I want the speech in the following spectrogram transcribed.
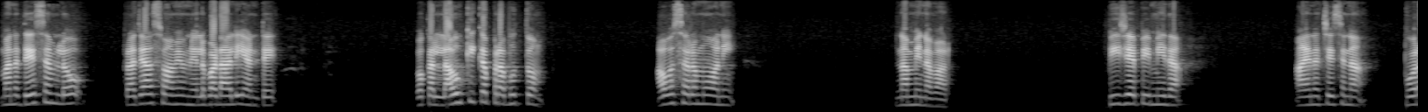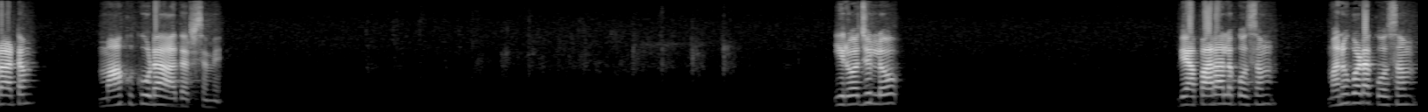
మన దేశంలో ప్రజాస్వామ్యం నిలబడాలి అంటే ఒక లౌకిక ప్రభుత్వం అవసరము అని నమ్మినవారు. బీజేపీ మీద ఆయన చేసిన పోరాటం మాకు కూడా ఆదర్శమే. ఈ రోజుల్లో వ్యాపారాల కోసం మనుగడ కోసం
